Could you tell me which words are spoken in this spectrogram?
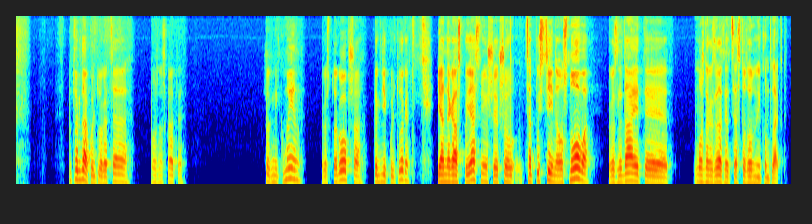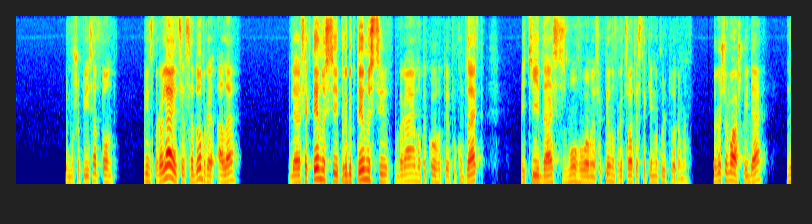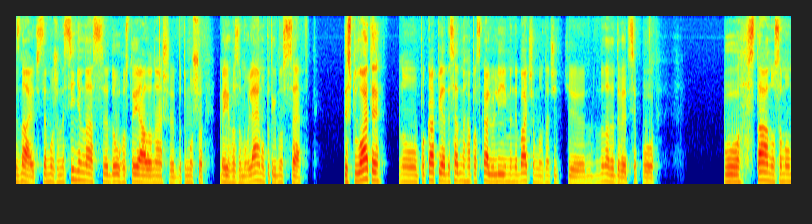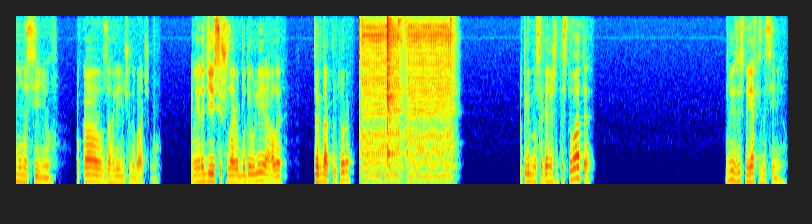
Ну, Тверда культура, це, можна сказати, чорний кмин, розторопша, тверді культури. Я не раз пояснюю, що якщо це постійна основа, розглядаєте, можна розглядати це 100-тонний комплект. Тому що 50 тонн він справляється, все добре, але для ефективності і продуктивності обираємо такого типу комплект, який дасть змогу вам ефективно працювати з такими культурами. Коротше, важко йде. Не знаю, чи це може насіння в нас довго стояло наше, бо тому що ми його замовляємо, потрібно все тестувати. Ну, поки 50 мегапаскаль олії ми не бачимо, значить, е, ну, треба дивитися по, по стану самому насінню. Поки взагалі нічого не бачимо. Ну, я надіюся, що зараз буде олія, але тверда культура. Потрібно все, звісно, тестувати. Ну і, звісно, якість насіння.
